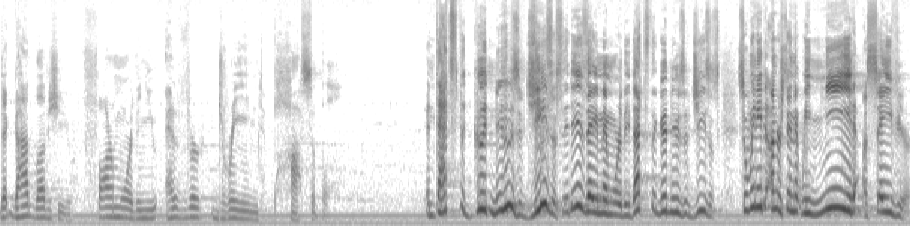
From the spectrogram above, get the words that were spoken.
that God loves you far more than you ever dreamed possible. And that's the good news of Jesus. It is amen worthy. That's the good news of Jesus. So we need to understand that we need a Savior.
